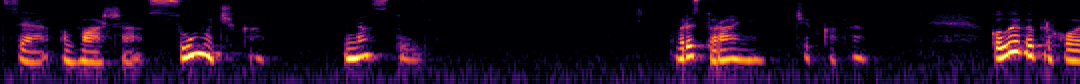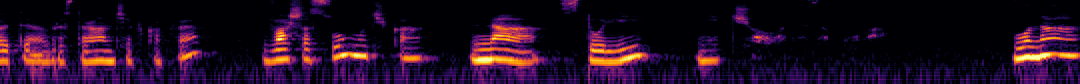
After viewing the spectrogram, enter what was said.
Це ваша сумочка на столі, в ресторані чи в кафе. Коли ви приходите в ресторан чи в кафе, ваша сумочка на столі нічого не забула. Вона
